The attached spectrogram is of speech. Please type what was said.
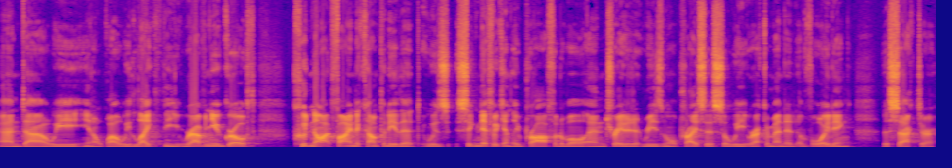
And uh, we, you know, while we like the revenue growth, could not find a company that was significantly profitable and traded at reasonable prices. So we recommended avoiding the sector,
